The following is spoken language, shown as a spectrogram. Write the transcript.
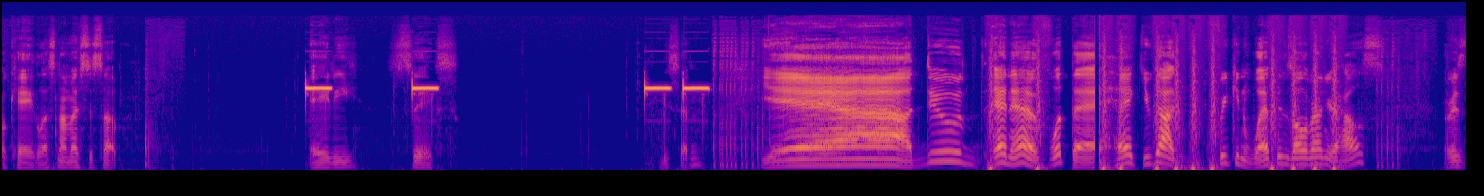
Okay let's not mess this up. 86 87 yeah dude nf what the heck? You got freaking weapons all around your house? Or is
